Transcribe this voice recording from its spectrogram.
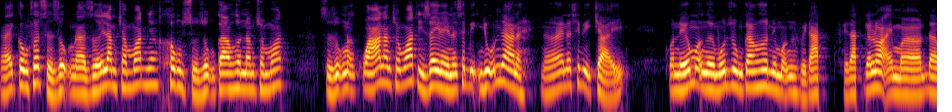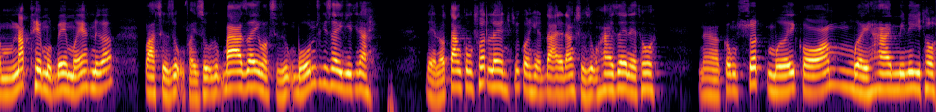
Đấy, công suất sử dụng là dưới 500W nhá, không sử dụng cao hơn 500W sử dụng lại quá 500W thì dây này nó sẽ bị nhũn ra này. Đấy, nó sẽ bị chảy. Còn nếu mọi người muốn dùng cao hơn thì mọi người phải đặt phải đặt cái loại mà đầm nắp thêm một BMS nữa và sử dụng, phải sử dụng 3 dây hoặc sử dụng 4 cái dây như thế này để nó tăng công suất lên. Chứ còn hiện tại đang sử dụng hai dây này thôi. Là công suất mới có 12 mini thôi.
